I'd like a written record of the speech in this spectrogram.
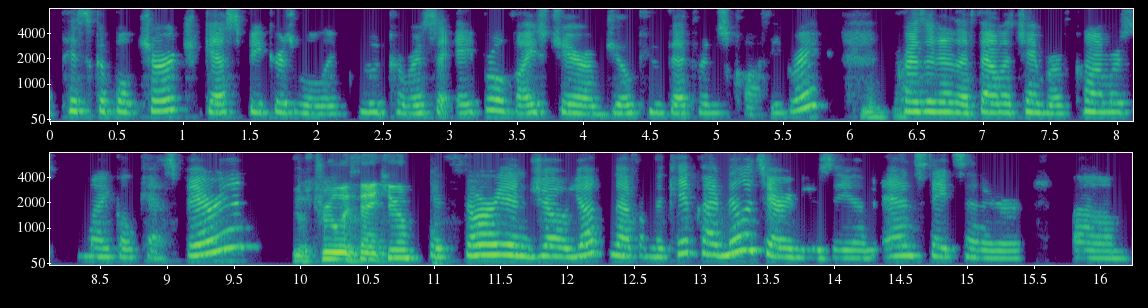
Episcopal Church. Guest speakers will include Carissa April, Vice Chair of Joe Q Veterans Coffee Break, President of the Falmouth Chamber of Commerce, Michael Kasparian, just truly thank you. historian Joe Yuckna from the Cape Cod Military Museum, and State Senator um,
